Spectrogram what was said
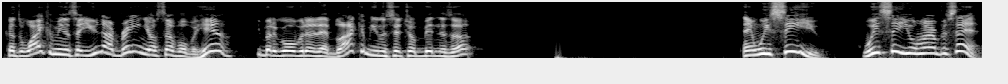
Because the white community say, you're not bringing yourself over here. You better go over there to that black community and set your business up. And we see you. We see you 100%.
